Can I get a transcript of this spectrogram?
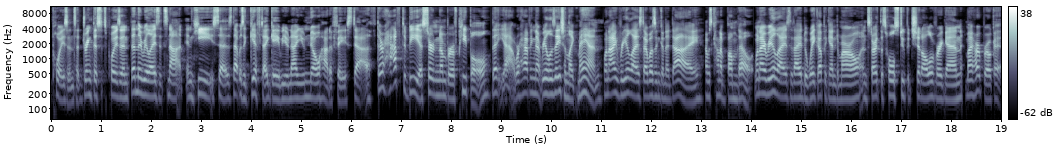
poison, said, drink this, it's poison, then they realize it's not. And he says, that was a gift I gave you. Now you know how to face death. There have to be a certain number of people that, yeah, we're having that realization like, man, when I realized I wasn't going to die, I was kind of bummed out. When I realized that I had to wake up again tomorrow and start this whole stupid shit all over again again, my heart broke. I,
